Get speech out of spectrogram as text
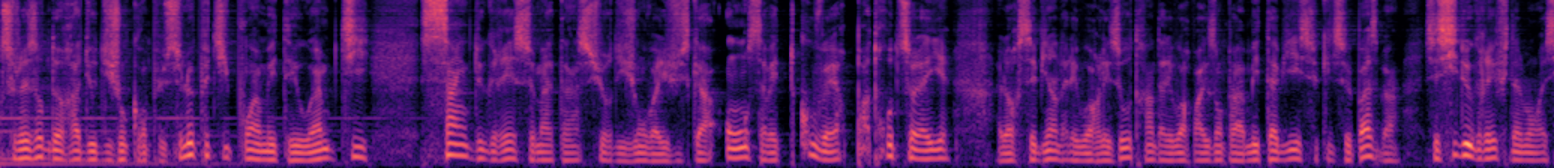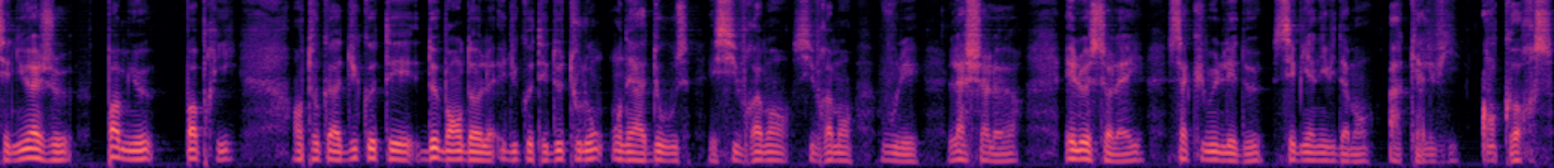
Sur les ondes de Radio Dijon Campus. Le petit point météo, un petit 5 degrés ce matin sur Dijon. On va aller jusqu'à 11. Ça va être couvert, pas trop de soleil. Alors c'est bien d'aller voir les autres, hein, d'aller voir par exemple à Métabier ce qu'il se passe. Ben, c'est 6 degrés finalement et c'est nuageux, pas mieux. Pas pris. En tout cas, du côté de Bandol et du côté de Toulon, on est à 12. Et si vraiment, si vraiment vous voulez la chaleur et le soleil, s'accumulent les deux, c'est bien évidemment à Calvi, en Corse.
